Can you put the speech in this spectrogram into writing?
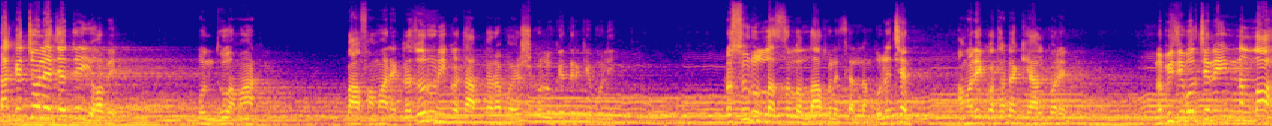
তাকে চলে যেতেই হবে। বন্ধু আমার, বাপ আমার, একটা জরুরি কথা আপনারা বয়স্ক লোকেদেরকে বলি। রসুল্লাহ সাল্লাহ সাল্লাম বলেছেন, আমার এই কথাটা খেয়াল করেন। নবীজি বলছেন, ইন্নাল্লাহ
